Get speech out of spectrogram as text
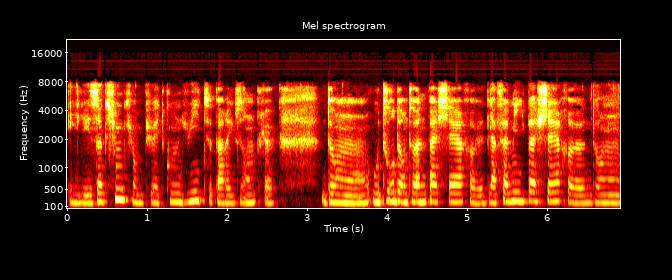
et les actions qui ont pu être conduites, par exemple, dans, autour d'Antoine Pacher, de la famille Pacher dans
